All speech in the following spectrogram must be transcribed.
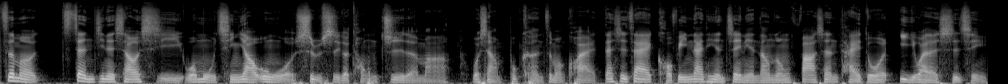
这么震惊的消息，我母亲要问我是不是个同志的吗？我想不可能这么快。但是在 COVID-19 的这一年当中，发生太多意外的事情，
